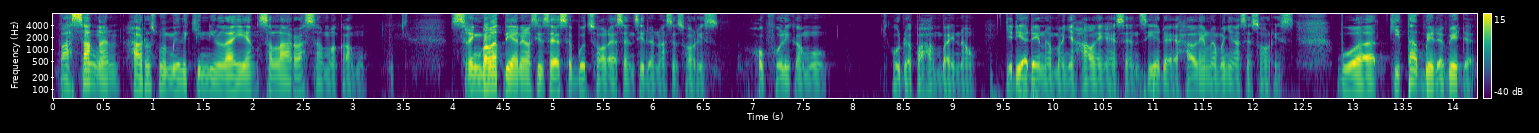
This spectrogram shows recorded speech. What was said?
Pasangan harus memiliki nilai yang selaras sama kamu Sering banget di analisis saya sebut soal esensi dan aksesoris. Hopefully kamu udah paham by now. Jadi ada yang namanya hal yang esensi, ada hal yang namanya aksesoris. Buat kita beda-beda.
